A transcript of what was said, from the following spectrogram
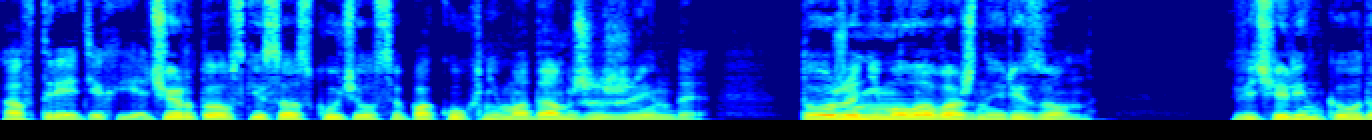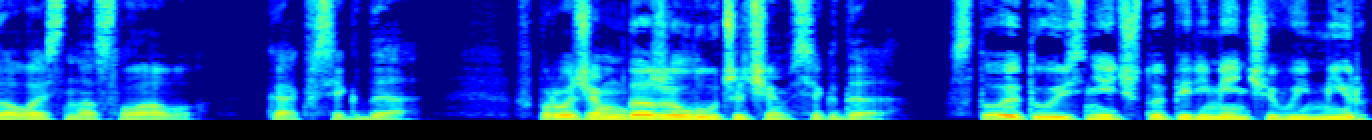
А в-третьих, я чертовски соскучился по кухне мадам Жижинды. Тоже немаловажный резон. Вечеринка удалась на славу, как всегда. Впрочем, даже лучше, чем всегда. Стоит уяснить, что переменчивый мир,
